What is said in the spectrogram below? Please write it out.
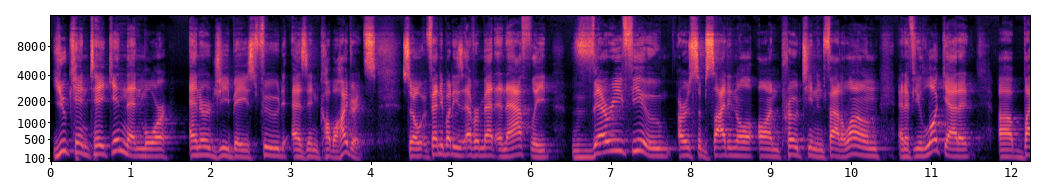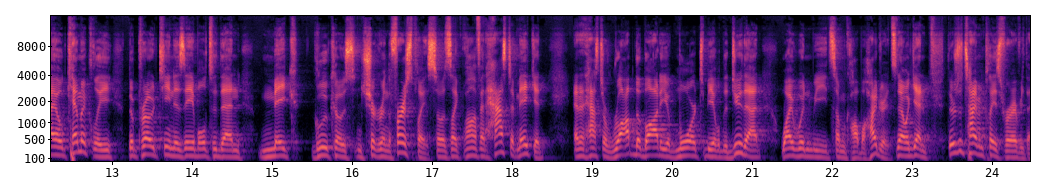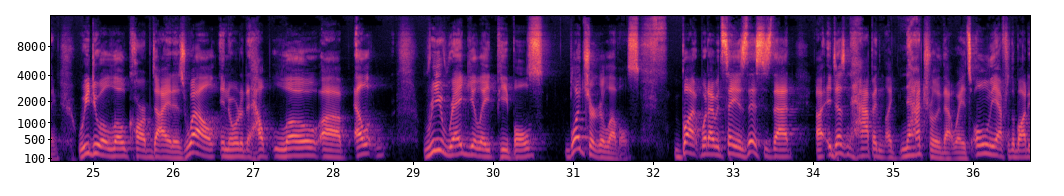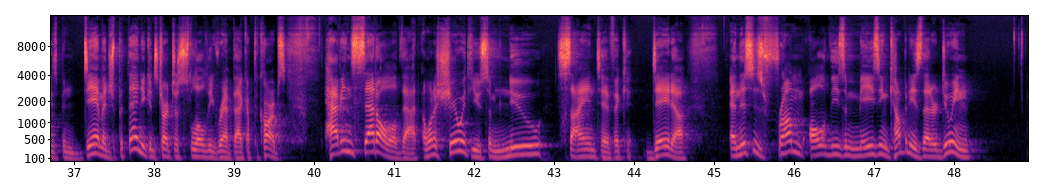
you can take in then more energy based food, as in carbohydrates. So, if anybody's ever met an athlete, very few are subsiding on protein and fat alone. And if you look at it, uh, biochemically, the protein is able to then make glucose and sugar in the first place. So it's like, well, if it has to make it and it has to rob the body of more to be able to do that, why wouldn't we eat some carbohydrates? Now, again, there's a time and place for everything. We do a low carb diet as well in order to help low uh, re-regulate people's blood sugar levels. But what I would say is this: is that uh, it doesn't happen like naturally that way. It's only after the body's been damaged, but then you can start to slowly ramp back up the carbs. Having said all of that, I want to share with you some new scientific data. And this is from all of these amazing companies that are doing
